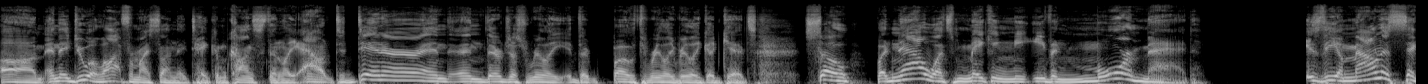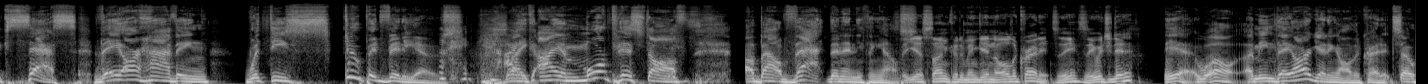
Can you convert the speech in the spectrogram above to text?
um, and they do a lot for my son. They take him constantly out to dinner, and and they're just really they're both really really good kids. So, but now what's making me even more mad is the amount of success they are having with these stupid videos. like I am more pissed off about that than anything else. Your son could have been getting all the credit. See? See what you did? Yeah, well, I mean, they are getting all the credit. So,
